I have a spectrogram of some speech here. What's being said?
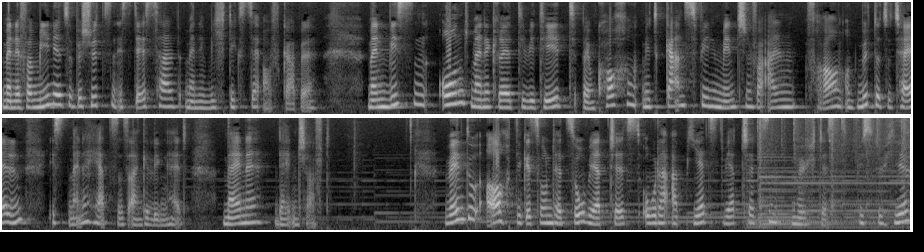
Meine Familie zu beschützen ist deshalb meine wichtigste Aufgabe. Mein Wissen und meine Kreativität beim Kochen mit ganz vielen Menschen, vor allem Frauen und Mütter zu teilen, ist meine Herzensangelegenheit, meine Leidenschaft. Wenn du auch die Gesundheit so wertschätzt oder ab jetzt wertschätzen möchtest, bist du hier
